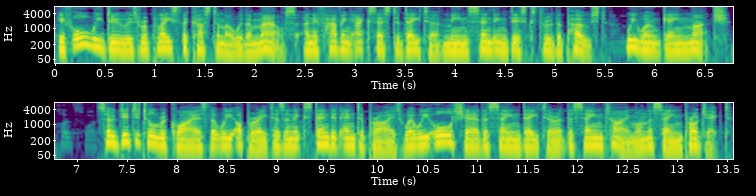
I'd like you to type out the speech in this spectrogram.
If all we do is replace the customer with a mouse and if having access to data means sending disks through the post, we won't gain much. So digital requires that we operate as an extended enterprise where we all share the same data at the same time on the same project.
